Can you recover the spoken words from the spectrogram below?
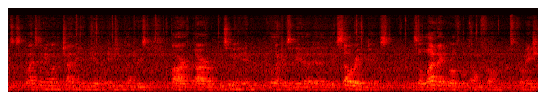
it's a surprise to anyone that China, India, the Asian countries are, are consuming electricity at an accelerating pace. And so a lot of that growth will come from, from Asia.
